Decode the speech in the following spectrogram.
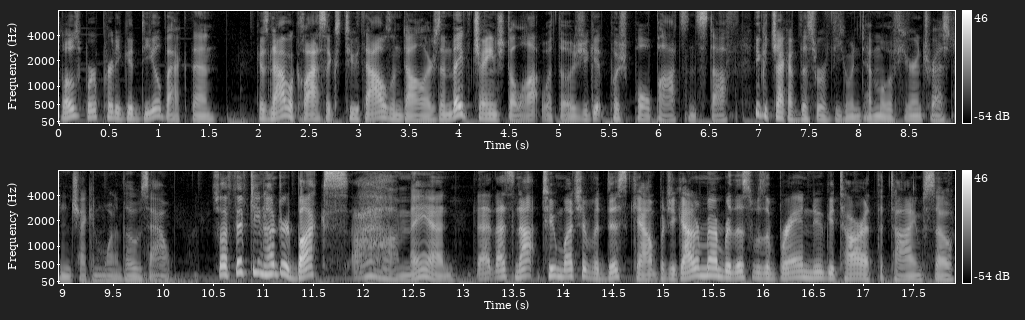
Those were a pretty good deal back then. Because now a classic's $2,000 and they've changed a lot with those. You get push-pull pots and stuff. You can check out this review and demo if you're interested in checking one of those out. So at 1500 bucks, ah oh, man, that, that's not too much of a discount, but you gotta remember this was a brand new guitar at the time, so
